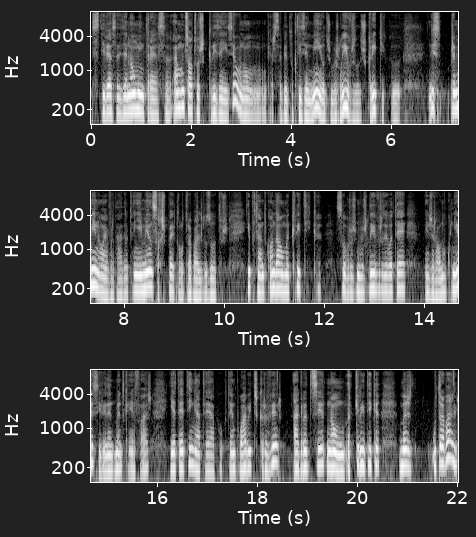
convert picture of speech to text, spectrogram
se estivesse a dizer não me interessa. Há muitos autores que dizem isso. Eu não, não quero saber do que dizem de mim, ou dos meus livros, ou dos críticos. Isso, para mim, não é verdade. Eu tenho imenso respeito pelo trabalho dos outros. E, portanto, quando há uma crítica sobre os meus livros, eu até, em geral, não conheço, evidentemente, quem a faz, e até tinha, até há pouco tempo, o hábito de escrever, a agradecer, não a crítica, mas o trabalho.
